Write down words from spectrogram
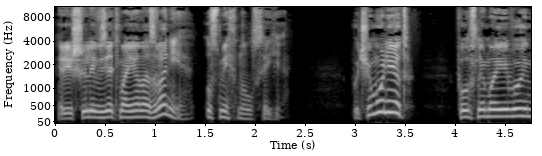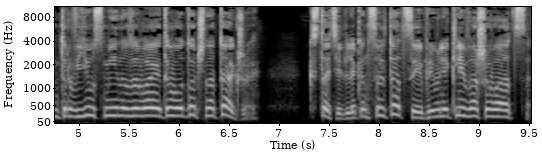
«Решили взять мое название?» — усмехнулся я. «Почему нет? После моего интервью СМИ называют его точно так же. Кстати, для консультации привлекли вашего отца.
